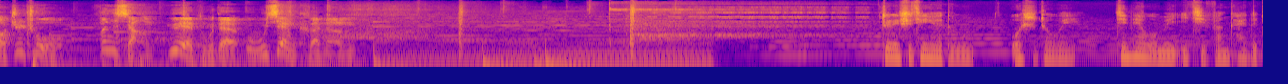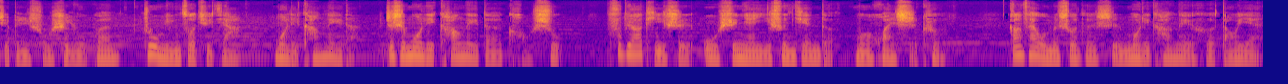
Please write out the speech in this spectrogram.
好之处，分享阅读的无限可能。这里是轻阅读，我是周薇。今天我们一起翻开的这本书是有关著名作曲家莫里康内的，这是莫里康内的口述，副标题是《五十年一瞬间的魔幻时刻》。刚才我们说的是莫里康内和导演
